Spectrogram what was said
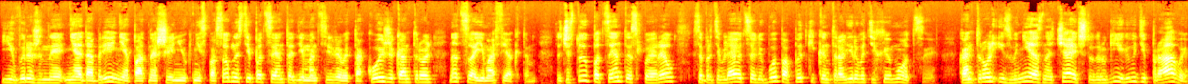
и выраженное неодобрение по отношению к неспособности пациента демонстрировать такой же контроль над своим аффектом. Зачастую пациенты с ПРЛ сопротивляются любой попытке контролировать их эмоции. Контроль извне означает, что другие люди правы,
